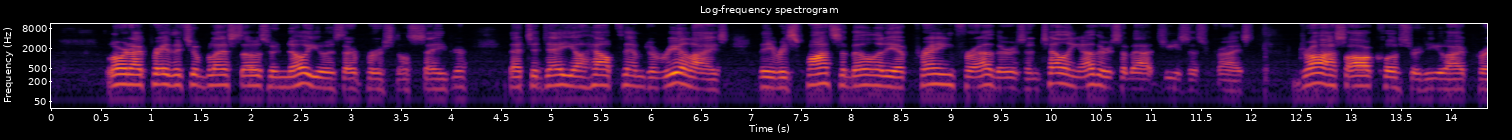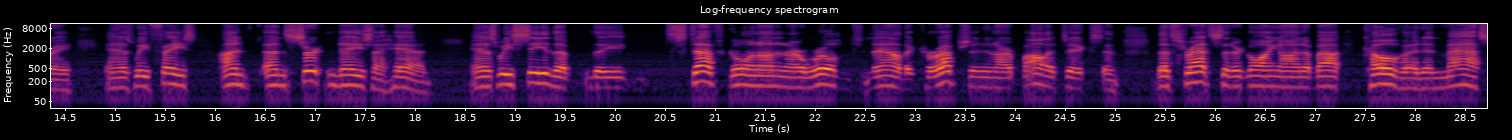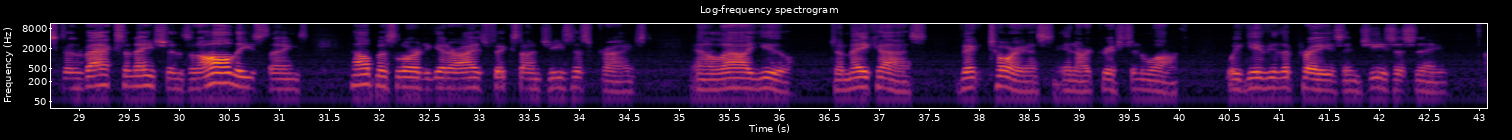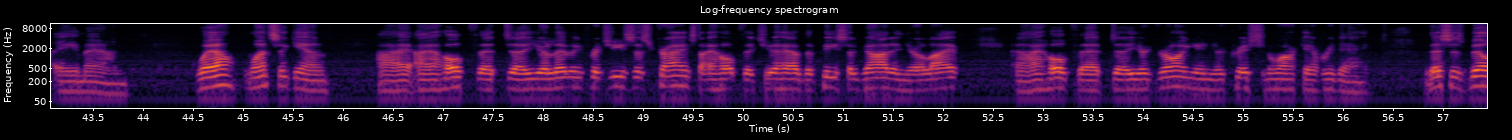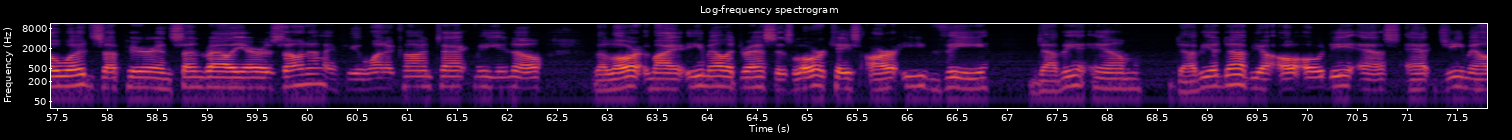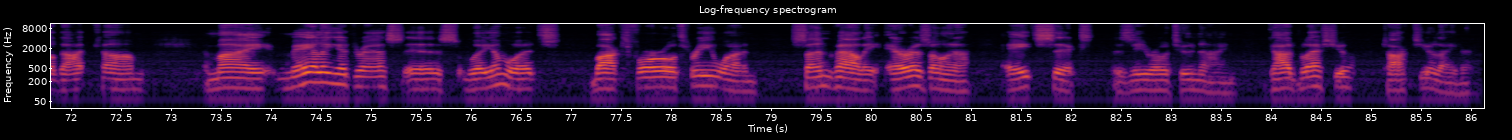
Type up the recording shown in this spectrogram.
Lord, I pray that you'll bless those who know you as their personal Savior, that today you'll help them to realize the responsibility of praying for others and telling others about Jesus Christ. Draw us all closer to you, I pray. And as we face un- uncertain days ahead, and as we see the, the stuff going on in our world now, the corruption in our politics and the threats that are going on about COVID and masks and vaccinations and all these things. Help us, Lord, to get our eyes fixed on Jesus Christ and allow you to make us victorious in our Christian walk. We give you the praise in Jesus' name. Amen. Well, once again, I, I hope that uh, you're living for Jesus Christ. I hope that you have the peace of God in your life. And I hope that uh, you're growing in your Christian walk every day. This is Bill Woods up here in Sun Valley, Arizona. If you want to contact me, you know the lower, my email address is lowercase r e v w m w w o o d s at gmail.com. My mailing address is William Woods, Box 4031, Sun Valley, Arizona 86029. God bless you. Talk to you later.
